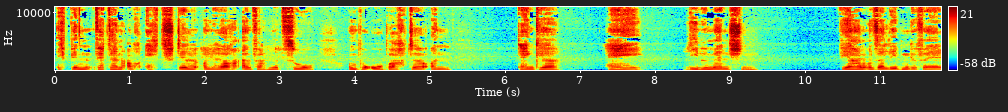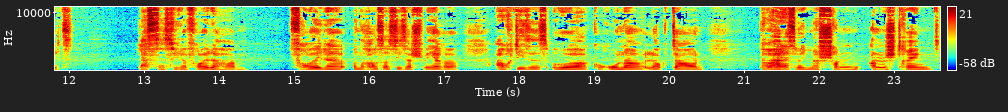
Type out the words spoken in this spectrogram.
ich bin, werde dann auch echt still und höre einfach nur zu und beobachte und denke, hey, liebe Menschen, wir haben unser Leben gewählt. Lasst uns wieder Freude haben. Freude und raus aus dieser Schwere auch dieses, oh, Corona, Lockdown, boah, das ist manchmal schon anstrengend,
